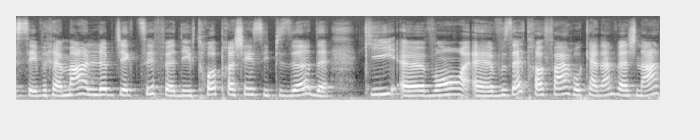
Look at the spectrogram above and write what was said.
c'est vraiment l'objectif des trois prochains épisodes qui euh, vont euh, vous être offerts au canal vaginal.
